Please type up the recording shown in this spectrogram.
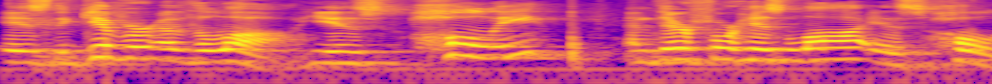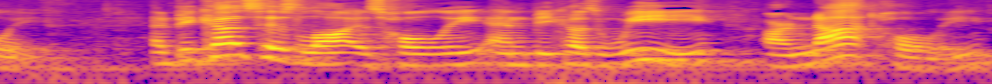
is the giver of the law. He is holy, and therefore his law is holy. And because his law is holy, and because we are not holy,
